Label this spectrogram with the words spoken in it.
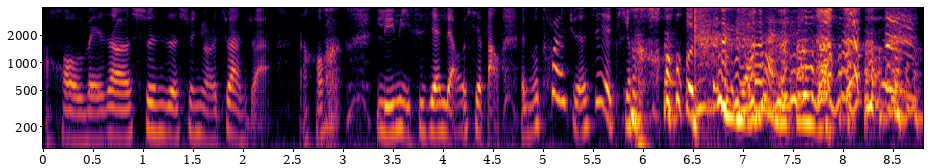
然后围着孙子孙女儿转转，然后 邻里之间聊一些八卦，怎么突然觉得这也挺好的？圆满的生活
